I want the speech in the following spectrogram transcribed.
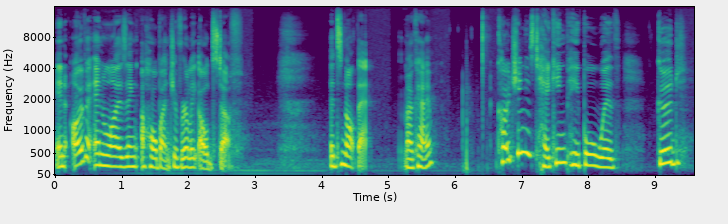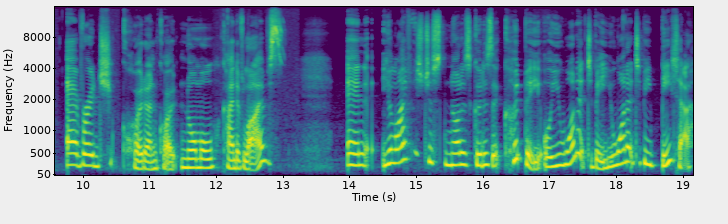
and over analyzing a whole bunch of really old stuff. It's not that, okay? Coaching is taking people with good, average, quote unquote, normal kind of lives and your life is just not as good as it could be, or you want it to be. You want it to be better.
